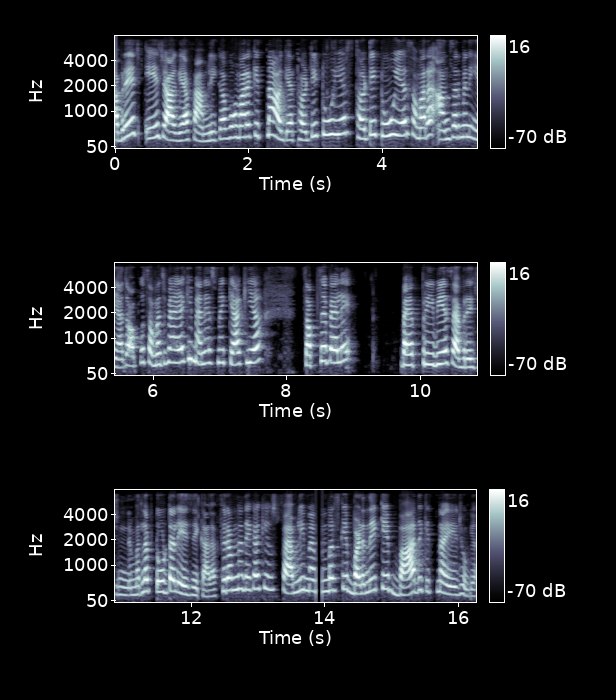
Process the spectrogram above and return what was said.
एवरेज एज आ गया फैमिली का, वो हमारा कितना आ गया? ईयर्स थर्टी टू ईयर्स हमारा आंसर में नहीं आया। तो आपको समझ में आया कि मैंने इसमें क्या किया? सबसे पहले प्रीवियस एवरेज मतलब टोटल एज निकाला। फिर हमने देखा कि उस फैमिली मेंबर्स के बढ़ने के बाद कितना एज हो गया।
